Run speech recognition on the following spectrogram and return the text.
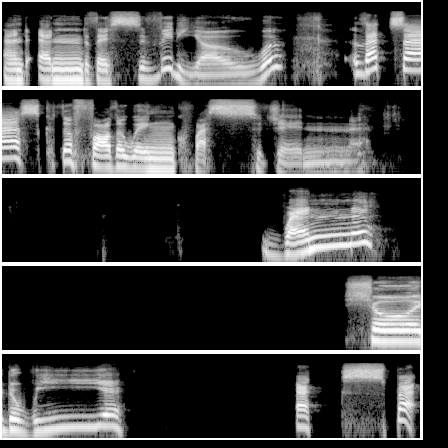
and end this video, let's ask the following question. When should we expect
